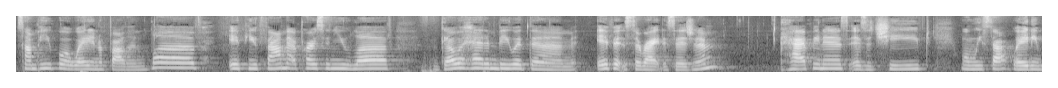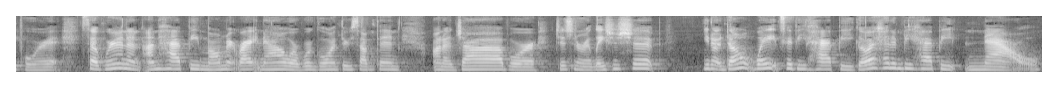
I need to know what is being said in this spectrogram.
some people are waiting to fall in love. If you found that person you love, go ahead and be with them if it's the right decision. Happiness is achieved when we stop waiting for it. So, if we're in an unhappy moment right now, or we're going through something on a job or just in a relationship, you know, don't wait to be happy. Go ahead and be happy now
